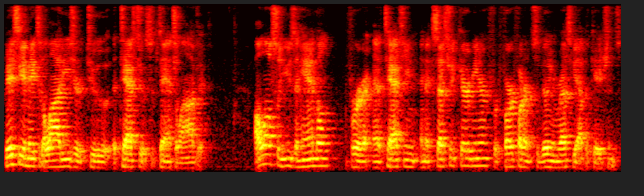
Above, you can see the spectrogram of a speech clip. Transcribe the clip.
Basically, it makes it a lot easier to attach to a substantial object. I'll also use a handle for attaching an accessory carabiner for firefighter and civilian rescue applications,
